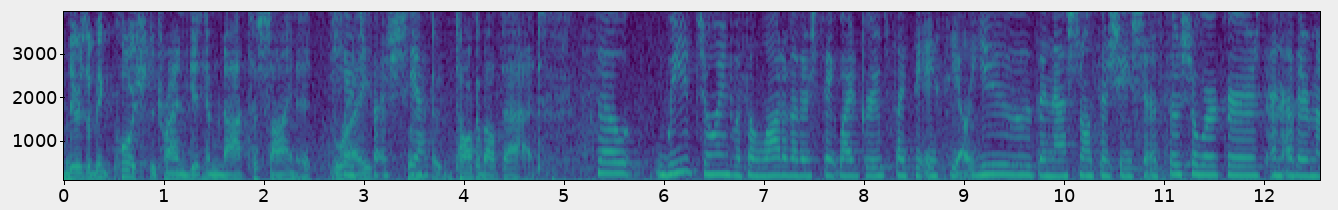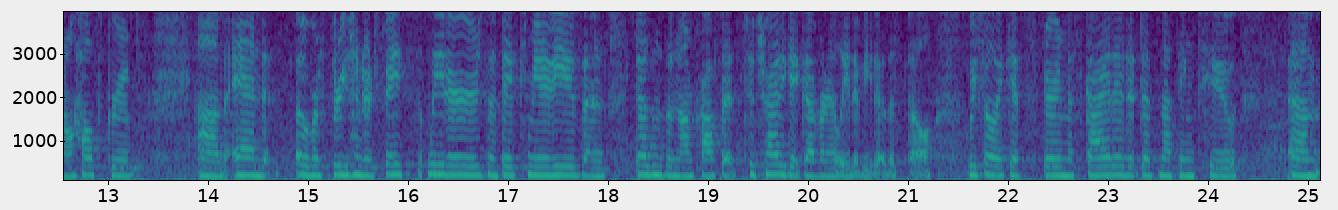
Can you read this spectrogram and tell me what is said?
there's a big push to try and get him not to sign it, Huge right? Huge push, uh, yes. Talk about that. So we've joined with a lot of other statewide groups like the ACLU, the National Association of Social Workers, and other mental health groups, um, and over 300 faith leaders and faith communities and dozens of nonprofits to try to get Governor Lee to veto this bill. We feel like it's very misguided. It does nothing to um,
